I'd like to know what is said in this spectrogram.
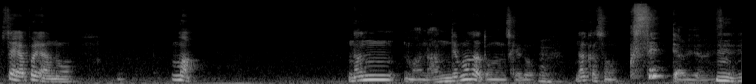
そしたらやっぱりあのまあなんまあ何でもだと思うんですけど、ん。なんかその癖ってあるじゃないですか、う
